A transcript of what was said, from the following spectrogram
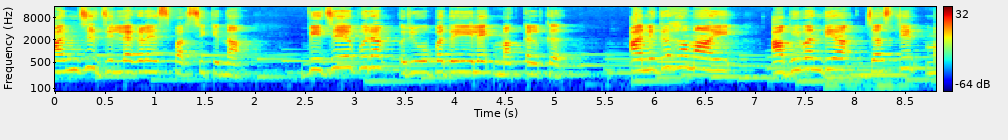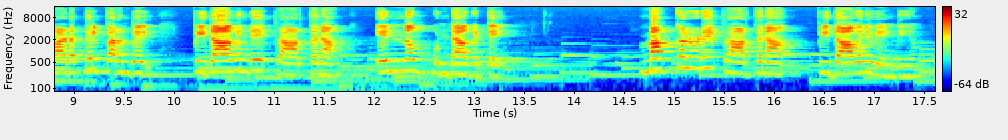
അഞ്ച് ജില്ലകളെ സ്പർശിക്കുന്ന വിജയപുരം രൂപതയിലെ മക്കൾക്ക് അനുഗ്രഹമായി അഭിവന്ദ്യ ജസ്റ്റിൻ മടത്തിൽ പറമ്പിൽ പിതാവിന്റെ പ്രാർത്ഥന എന്നും ഉണ്ടാകട്ടെ. മക്കളുടെ പ്രാർത്ഥന പിതാവിന് വേണ്ടിയും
